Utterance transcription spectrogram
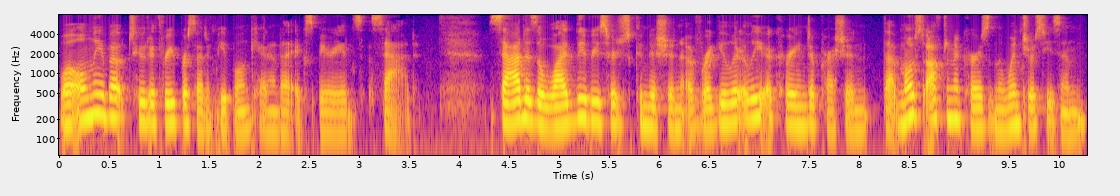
while only about 2 to 3% of people in Canada experience SAD. SAD is a widely researched condition of regularly occurring depression that most often occurs in the winter season,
